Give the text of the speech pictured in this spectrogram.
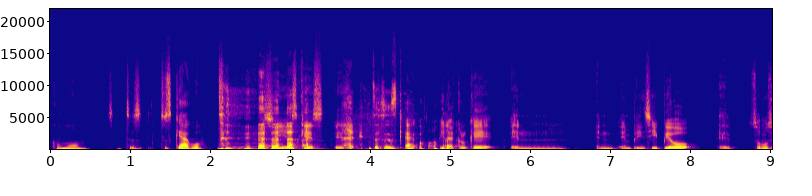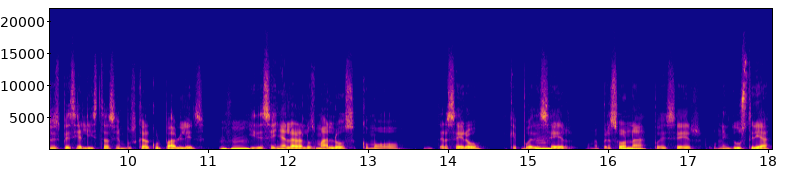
como, entonces, entonces ¿qué hago? Sí, es que es, es- Entonces, ¿qué hago? Mira, creo que en, en, en principio eh, somos especialistas en buscar culpables y de señalar a los malos como un tercero, que puede ser una persona, puede ser una industria,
